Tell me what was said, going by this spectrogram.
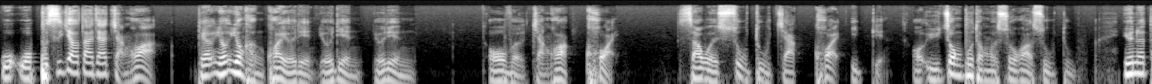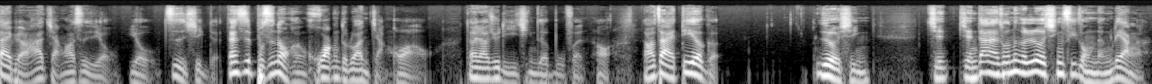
我我不是要大家讲话。不要用用很快，有点有点有点 over，讲话快，稍微速度加快一点哦，与众不同的说话速度，因为那代表他讲话是有有自信的，但是不是那种很慌的乱讲话哦，大家去理清这部分哦。然后再第二个，热心，简简单来说，那个热心是一种能量啊，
